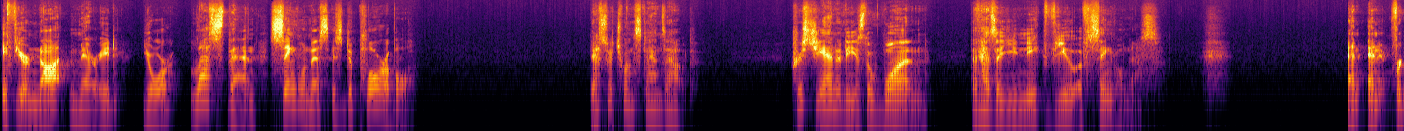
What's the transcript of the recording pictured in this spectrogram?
If you're not married, you're less than. Singleness is deplorable. Guess which one stands out? Christianity is the one that has a unique view of singleness. And, and for,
